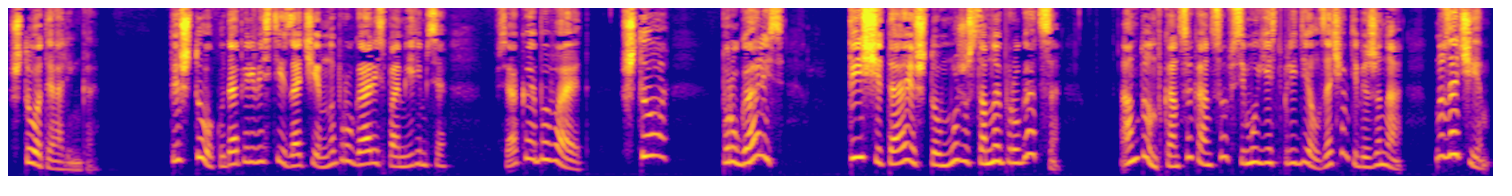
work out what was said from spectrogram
Что ты, Аленька? Ты что, куда перевести, зачем? Ну, поругались, помиримся. Всякое бывает. Что? Поругались? Ты считаешь, что можешь со мной поругаться? Антон, в конце концов, всему есть предел. Зачем тебе жена? Ну, зачем?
